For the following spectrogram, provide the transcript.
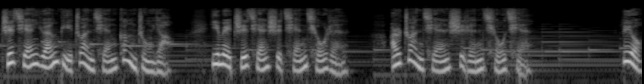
值钱远比赚钱更重要，因为值钱是钱求人，而赚钱是人求钱。六，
